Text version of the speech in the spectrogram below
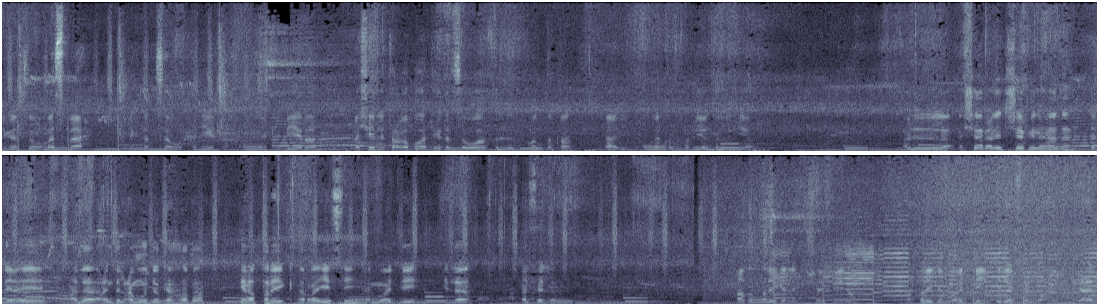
تقدر تسوي مسبح تقدر تسوي حديقة كبيرة. الشيء اللي ترغبوه تقدر تسواه في المنطقة هذه. لكم حرية الإختيار. الشارع اللي أنتم شايفينه هذا اللي على عند العمود الكهرباء هنا الطريق الرئيسي المؤدي إلى الفيلا. هذا الطريق اللي أنتم شايفينه الطريق المؤدي إلى الفيلا. يعني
